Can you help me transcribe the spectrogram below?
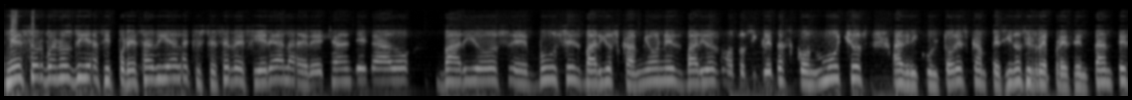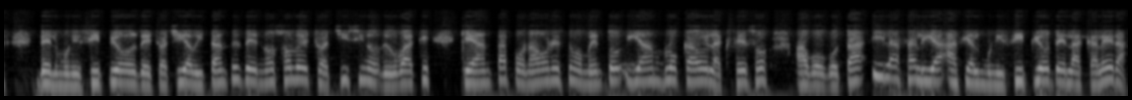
Néstor, buenos días. Y por esa vía a la que usted se refiere, a la derecha han llegado varios eh, buses, varios camiones, varios motocicletas con muchos agricultores, campesinos y representantes del municipio de Choachí, habitantes de no solo de Choachí, sino de Ubaque, que han taponado en este momento y han bloqueado el acceso a Bogotá y la salida hacia el municipio de La Calera.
